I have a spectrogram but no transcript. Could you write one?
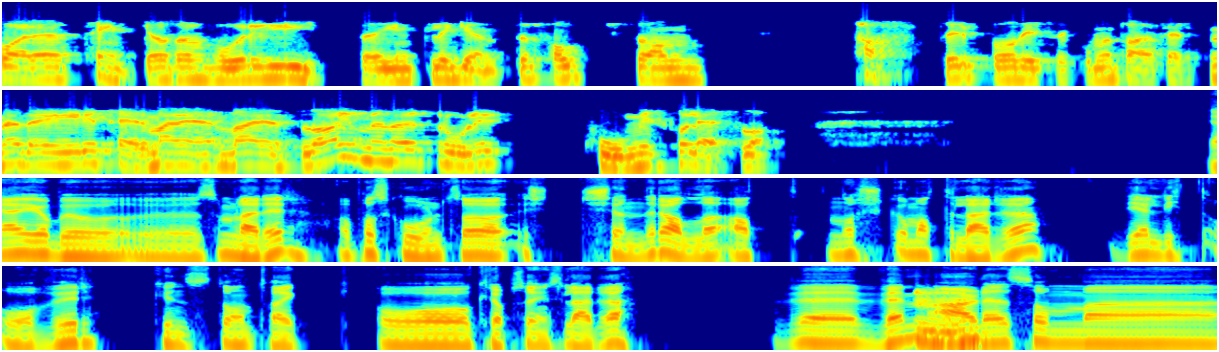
bare tenke altså, hvor lite intelligente folk som taster på disse kommentarfeltene. Det irriterer meg hver eneste dag, men det er utrolig komisk å lese, da. Jeg jobber jo øh, som lærer, og på skolen så skjønner alle at norsk- og mattelærere de er litt over kunst og håndverk og kroppsøvingslærere. Hvem Mhm. er det som øh,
